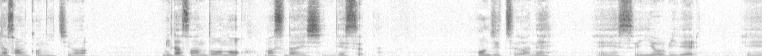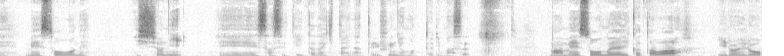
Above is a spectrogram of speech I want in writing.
皆さんこんにちは。三田参道の増田衛進です。本日はね、えー水曜日で、えー瞑想をね一緒に、えーさせていただきたいなというふうに思っております。まあ瞑想のやり方はいろいろ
